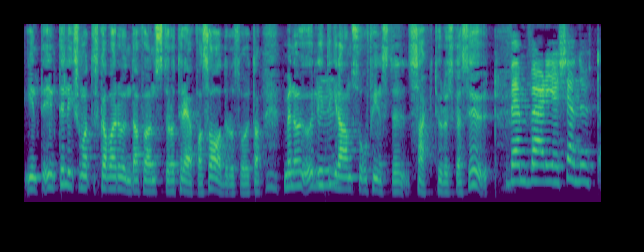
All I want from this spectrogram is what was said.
Inte, inte liksom att det ska vara runda fönster och träfasader och så, utan, men och, och lite mm. grann så finns det sagt hur det ska se ut. Vem väljer sen ut då?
